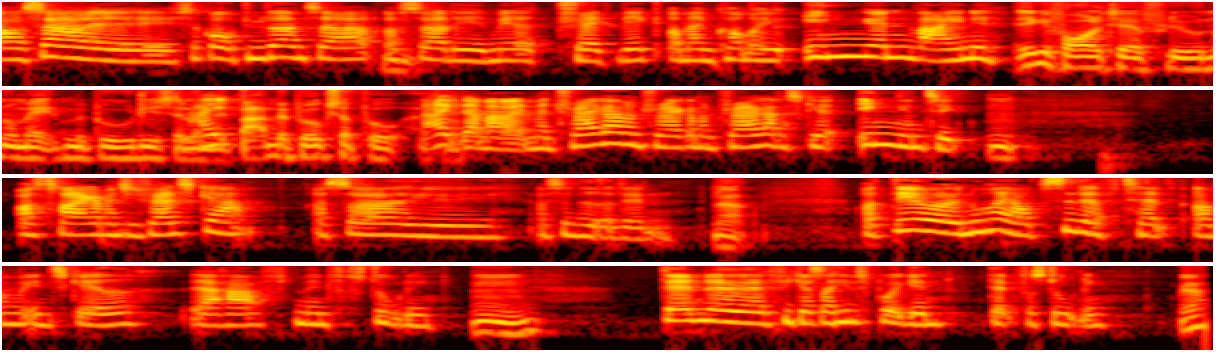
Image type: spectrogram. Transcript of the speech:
Og så, øh, så går dytteren så, og så er det at track væk, og man kommer jo ingen vegne. Ikke i forhold til at flyve normalt med booties, eller Nej. med, bare med bukser på. Nej, nej, nej, man tracker, man tracker, man tracker, der sker ingenting. Mm. Og så trækker man sit faldskærm, og så, øh, og så ned ad den. Ja. Og det er jo, nu har jeg jo tidligere fortalt om en skade, jeg har haft med en forstuning. Mm. Den øh, fik jeg så hils på igen, den forstuning, ja.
